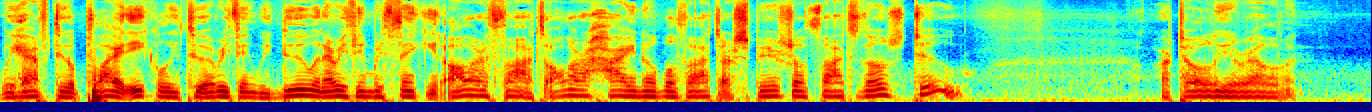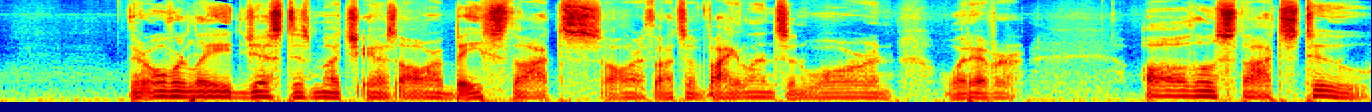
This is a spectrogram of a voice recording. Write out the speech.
we have to apply it equally to everything we do and everything we're thinking. All our thoughts, all our high noble thoughts, our spiritual thoughts, those too are totally irrelevant. They're overlaid just as much as all our base thoughts, all our thoughts of violence and war and whatever. All those thoughts, too,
